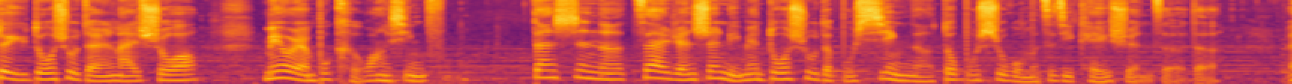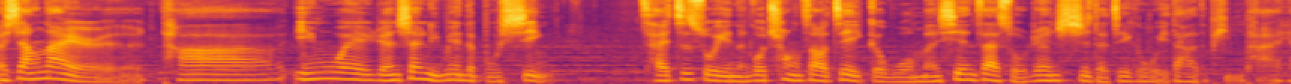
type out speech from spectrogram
对于多数的人来说，没有人不渴望幸福。但是呢，在人生里面，多数的不幸呢，都不是我们自己可以选择的。而香奈儿，他因为人生里面的不幸，才之所以能够创造这个我们现在所认识的这个伟大的品牌。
